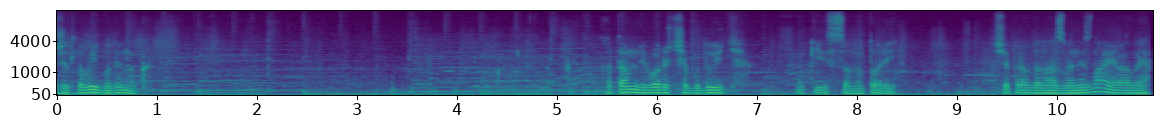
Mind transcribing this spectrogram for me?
житловий будинок. А там ліворуч ще будують якийсь санаторій. Ще правда назви не знаю, але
